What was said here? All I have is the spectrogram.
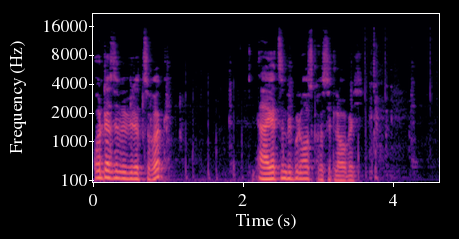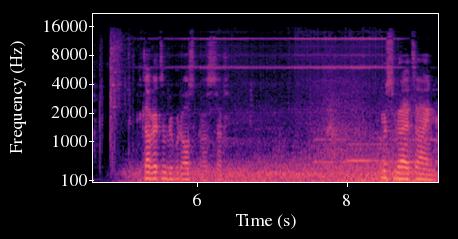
Und da sind wir wieder zurück. Äh, jetzt sind wir gut ausgerüstet, glaube ich. Ich glaube, jetzt sind wir gut ausgerüstet. Müssen wir halt sein.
